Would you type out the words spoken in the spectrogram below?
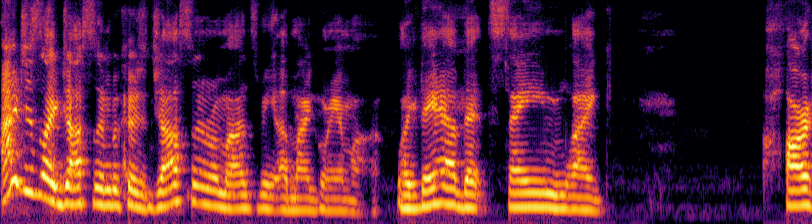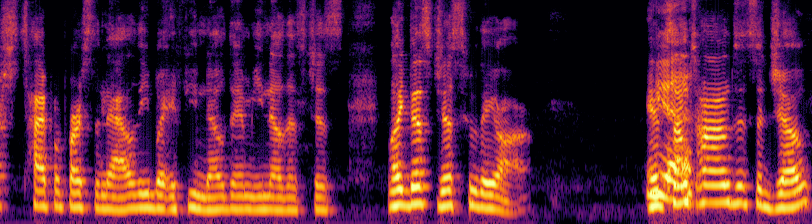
I just like Joseline because Joseline reminds me of my grandma. Like they have that same like harsh type of personality, but if you know them, you know that's just like that's just who they are. And Yeah. sometimes it's a joke,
